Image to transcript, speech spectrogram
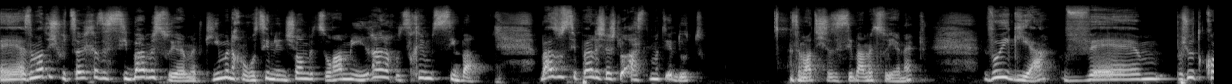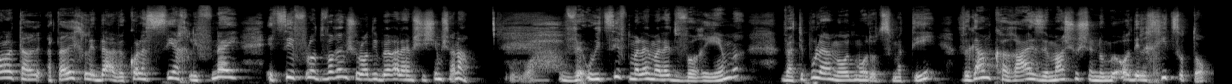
אה, אז אמרתי שהוא צריך איזה סיבה מסוימת כי אם אנחנו רוצים לנשום בצורה מהירה אנחנו צריכים סיבה. ואז הוא סיפר לי שיש לו אסתמת ילדות אז אמרתי שזו סיבה מצוינת. והוא הגיע ופשוט כל התאר, התאריך לידה וכל השיח לפני הציף לו דברים שהוא לא דיבר עליהם 60 שנה. וואו. והוא הציף מלא מלא דברים והטיפול היה מאוד מאוד עוצמתי וגם קרה איזה משהו שמאוד הלחיץ אותו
